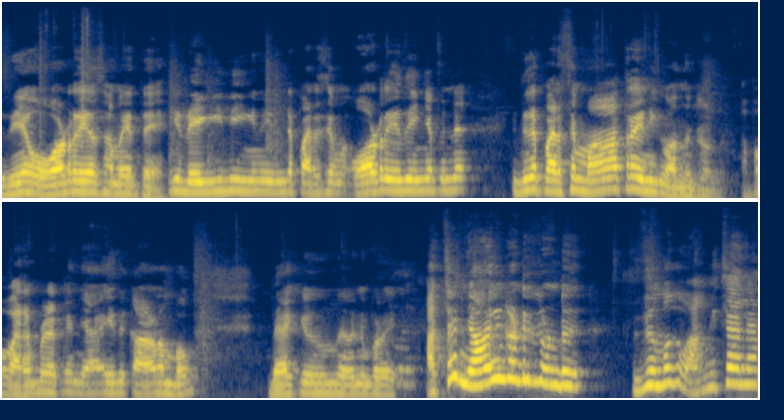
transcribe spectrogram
ഇത് ഞാൻ ഓർഡർ ചെയ്ത സമയത്തെ എനിക്ക് ഡെയിലി ഇങ്ങനെ ഇതിന്റെ പരസ്യം ഓർഡർ ചെയ്ത് കഴിഞ്ഞാൽ പിന്നെ ഇതിന്റെ പരസ്യം മാത്രമേ എനിക്ക് വന്നിട്ടുള്ളൂ. അപ്പോൾ വരുമ്പോഴൊക്കെ ഞാൻ ഇത് കാണുമ്പം ബാക്കിൽ നിന്ന് അവനും പറയും അച്ഛൻ ഞാനും കണ്ടിട്ടുണ്ട്. ഇത് നമുക്ക് വാങ്ങിച്ചാലാ?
